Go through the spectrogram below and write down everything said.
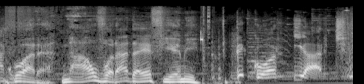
Agora, na Alvorada FM, Decor e Arte.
